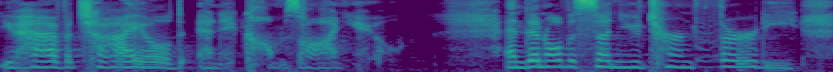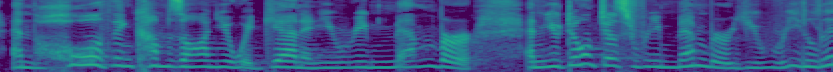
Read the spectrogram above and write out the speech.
you have a child and it comes on you. And then all of a sudden you turn 30 and the whole thing comes on you again, and you remember. And you don't just remember, you relive.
